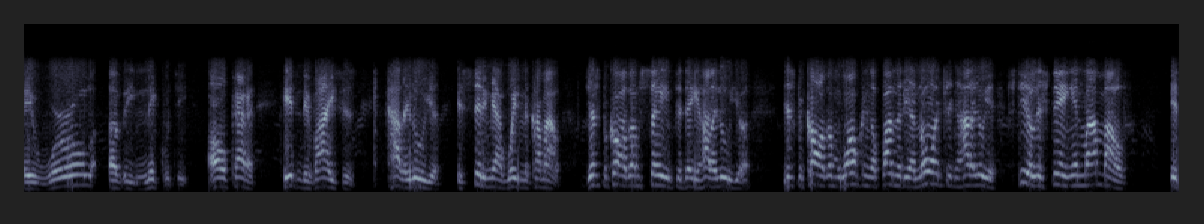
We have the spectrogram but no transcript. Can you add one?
a world of iniquity. all kind of hidden devices, hallelujah, is sitting there waiting to come out. Just because I'm saved today, hallelujah, just because I'm walking up under the anointing, hallelujah, still this thing in my mouth is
